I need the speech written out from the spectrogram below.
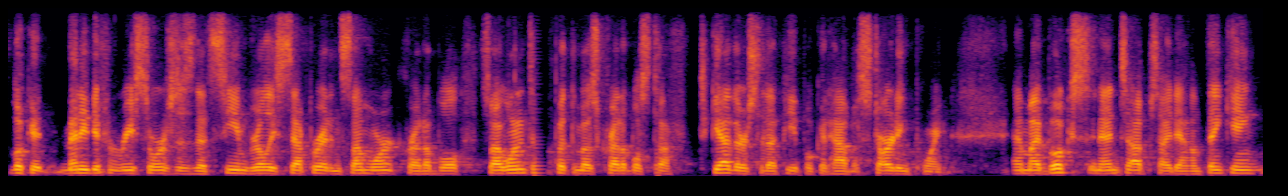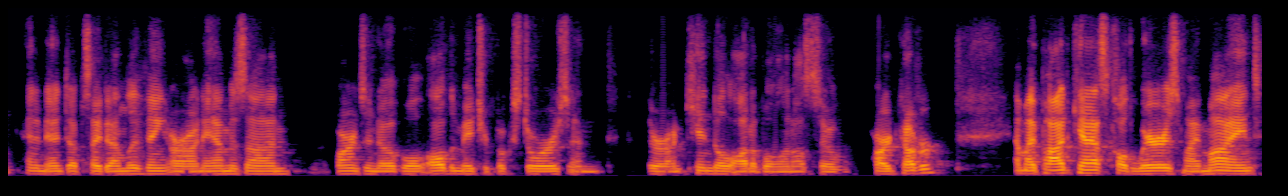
look at many different resources that seemed really separate and some weren't credible. So I wanted to put the most credible stuff together so that people could have a starting point. And my books, An End to Upside Down Thinking and An End to Upside Down Living, are on Amazon, Barnes and Noble, all the major bookstores, and they're on Kindle, Audible, and also hardcover. And my podcast called Where Is My Mind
